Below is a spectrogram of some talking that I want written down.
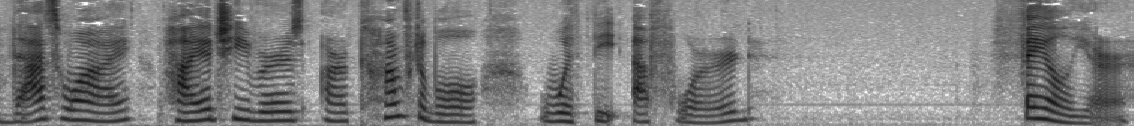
That's why high achievers are comfortable with the F word failure.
